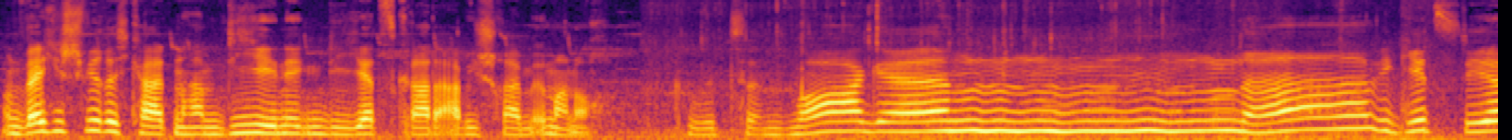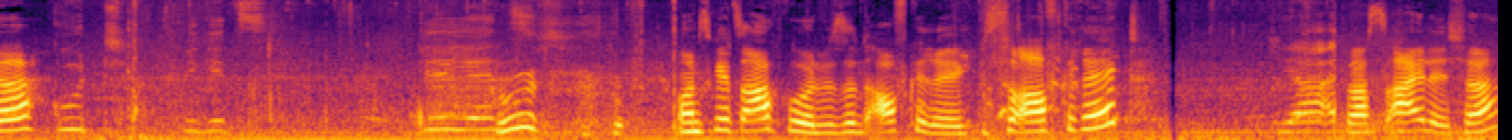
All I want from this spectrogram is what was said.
Und welche Schwierigkeiten haben diejenigen, die jetzt gerade Abi schreiben, immer noch? Guten Morgen. Na, wie geht's dir? Gut. Wie geht's dir, Jens? Gut. Uns geht's auch gut. Wir sind aufgeregt. Bist du aufgeregt? Ja. Du hast eilig, ja?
